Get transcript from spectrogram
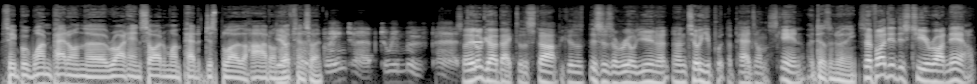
So you put one pad on the right hand side and one pad just below the heart on the left hand side. green tab to remove pads. So it'll go back to the start because this is a real unit until you put the pads on the skin. It doesn't do anything. So if I did this to you right now,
